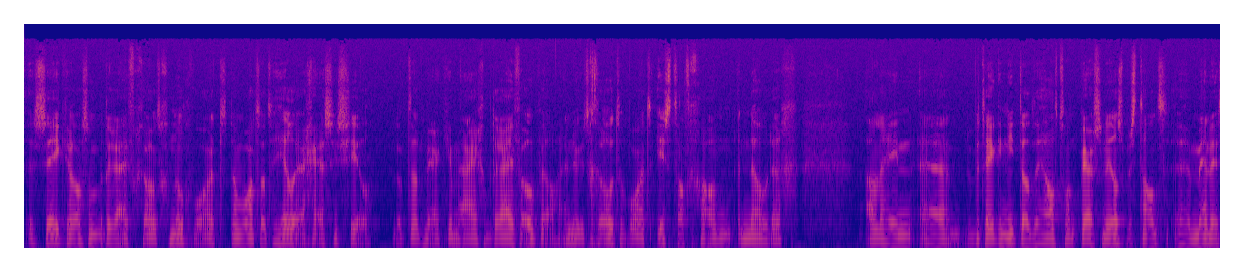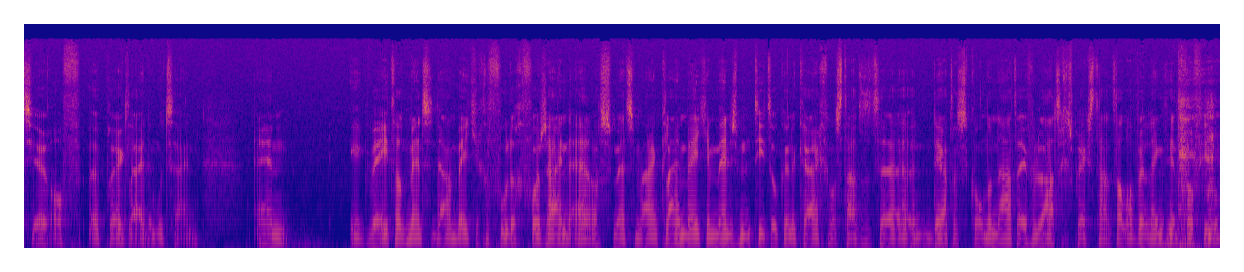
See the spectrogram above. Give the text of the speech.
zeker als een bedrijf groot genoeg wordt, dan wordt dat heel erg essentieel. Dat, dat merk je in mijn eigen bedrijf ook wel. En nu het groter wordt, is dat gewoon nodig. Alleen uh, dat betekent niet dat de helft van het personeelsbestand uh, manager of projectleider moet zijn. En ik weet dat mensen daar een beetje gevoelig voor zijn. Hè? Als mensen maar een klein beetje een managementtitel kunnen krijgen, dan staat het uh, eh, 30 seconden na het evaluatiegesprek staat het al op hun LinkedIn-profiel.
